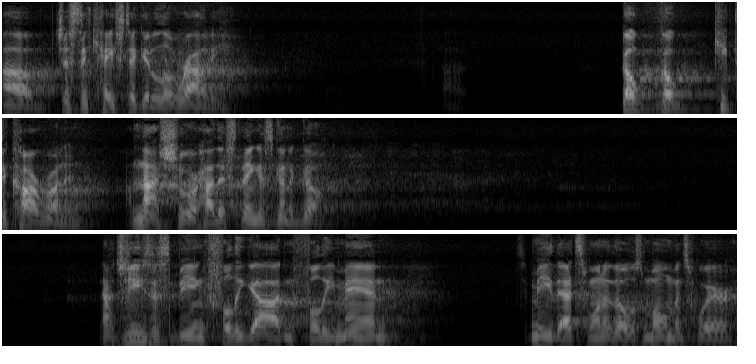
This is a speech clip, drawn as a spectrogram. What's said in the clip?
uh, just in case they get a little rowdy. Go, go keep the car running. I'm not sure how this thing is going to go. Now, Jesus being fully God and fully man, to me, that's one of those moments where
